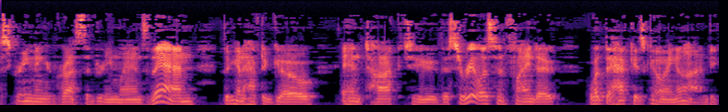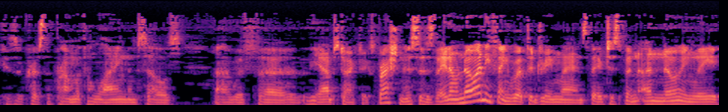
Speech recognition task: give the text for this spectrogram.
screaming across the dreamlands. Then they're going to have to go and talk to the surrealists and find out what the heck is going on. Because of course the problem with aligning themselves uh, with uh, the abstract expressionists is they don't know anything about the dreamlands. They've just been unknowingly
